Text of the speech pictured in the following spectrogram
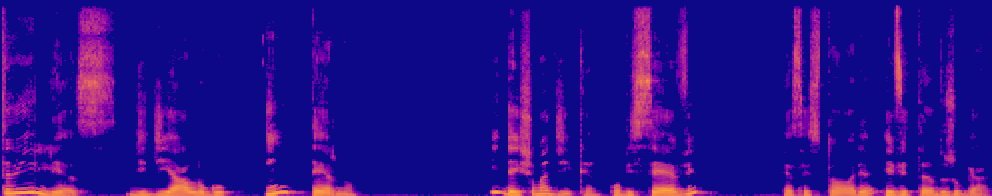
trilhas de diálogo interno. E deixo uma dica: observe essa história, evitando julgar.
